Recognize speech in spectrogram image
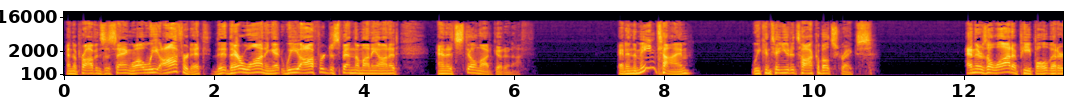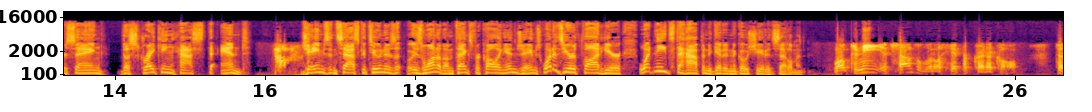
And the province is saying, well, we offered it. They're wanting it. We offered to spend the money on it and it's still not good enough. And in the meantime, we continue to talk about strikes. And there's a lot of people that are saying the striking has to end. James in Saskatoon is is one of them. Thanks for calling in, James. What is your thought here? What needs to happen to get a negotiated settlement? Well, to me, it sounds a little hypocritical to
